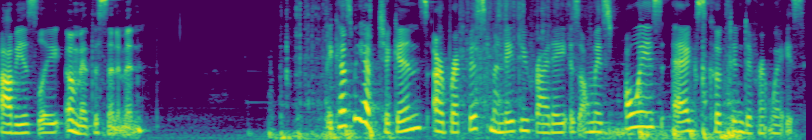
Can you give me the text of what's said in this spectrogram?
obviously omit the cinnamon. Because we have chickens, our breakfast Monday through Friday is almost always eggs cooked in different ways.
